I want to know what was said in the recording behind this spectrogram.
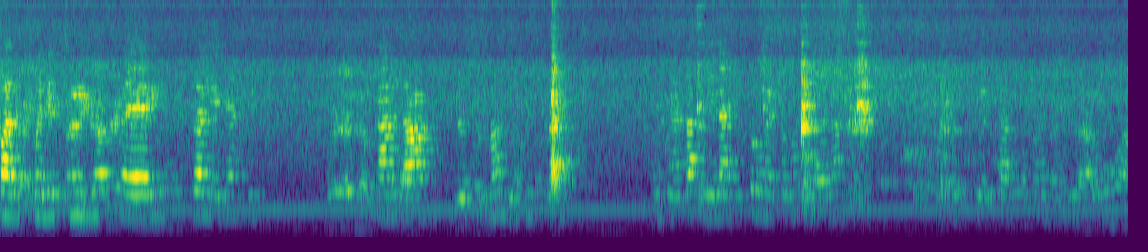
पालक पनीरची तयारी चाललेली आहे कांदा लसूण भाजून घेतलाय इकडे टाकलेला आहे टोमॅटो घालायला तेल जास्त भाजून घेतलंय.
